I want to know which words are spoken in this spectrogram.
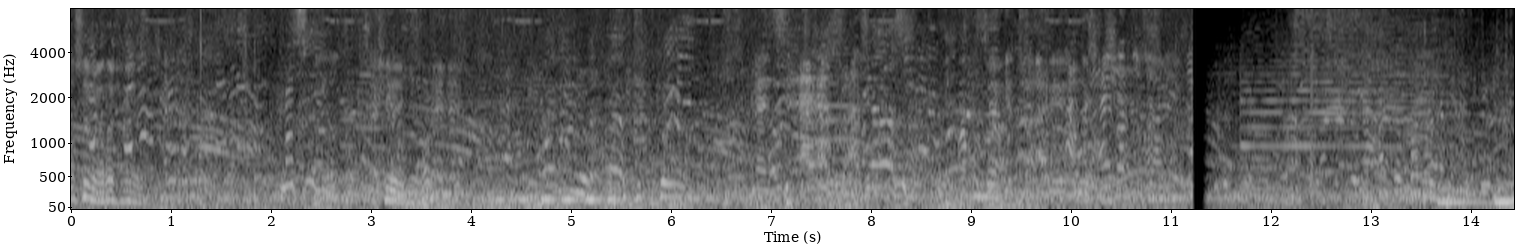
Nasıl mı arkadaş? Nasıl? Şey. Thank you.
